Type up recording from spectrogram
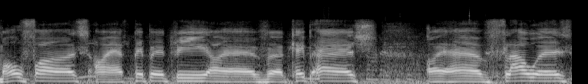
malvas, I have pepper tree, I have uh, Cape ash, I have flowers.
